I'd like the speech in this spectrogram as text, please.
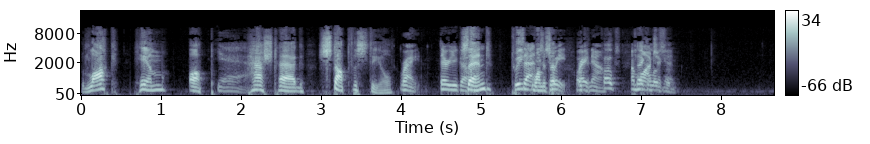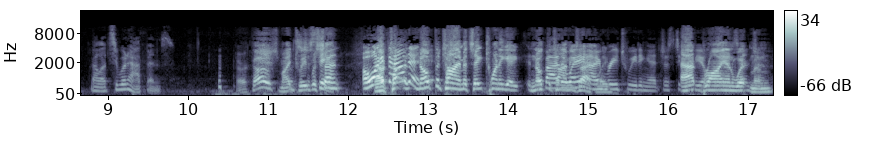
lock him up. Yeah. Hashtag stop the steal. Right there, you go. Send. Tweet. Send. Want me to tweet right now, folks, I'm watching it. Now let's see what happens. There it goes. My Let's tweet was see. sent. Oh, I Now, ti- found it. Note the time. It's 828. Note the time exactly. By the way, exactly. I'm retweeting it just to At give you a Brian. Whitman.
